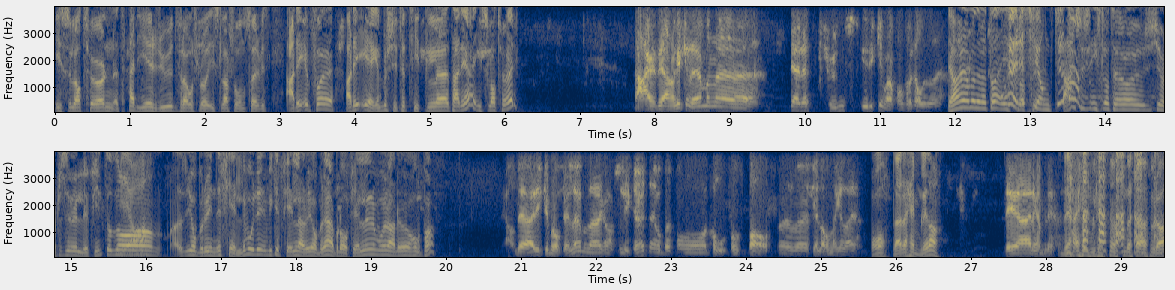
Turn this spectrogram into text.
isolatøren Terje Ruud fra Oslo Isolasjonsservice. Er det, for, er det egen beskyttet tittel, Terje? Isolatør? Nei, det er nok ikke det, men uh det er et kunstyrke i hvert fall, for å kalle det det. Ja, ja, men vet du, Høres fjongt ut, da. Ja, jeg isolatør hørtes veldig fint. Og nå jobber du inne i fjellet. Hvor, hvilke fjell er det du jobber i? Er det Blåfjell, eller hvor er det du holder på? Det er ikke Blåfjellet, men det er kanskje like høyt. Jeg jobber på Kolsås base ved fjellanlegget der. Å, der er det hemmelig, da. Det er hemmelig. Det er hemmelig. Ja, det er bra.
